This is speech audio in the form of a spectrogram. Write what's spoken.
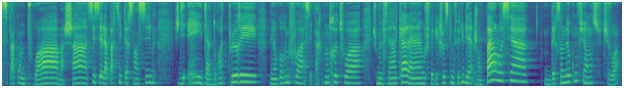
c'est pas contre toi, machin. Si c'est la partie hypersensible, je dis, hey, t'as le droit de pleurer, mais encore une fois, c'est pas contre toi. Je me fais un câlin ou je fais quelque chose qui me fait du bien. J'en parle aussi à une personne de confiance, tu vois.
